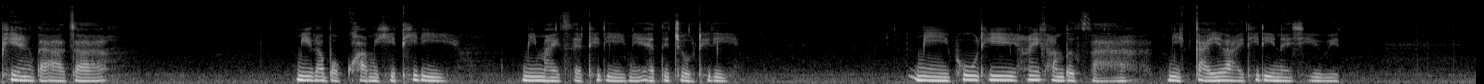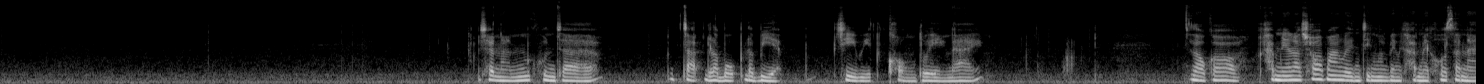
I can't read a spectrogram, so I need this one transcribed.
เพียงแต่อาจจะมีระบบความคิดที่ดี มี mindset ที่ดี มี attitude ที่ดี มีผู้ที่ให้คำปรึกษา มีไกด์ไลน์ที่ดีในชีวิต ฉะนั้นคุณจะจัดระบบระเบียบชีวิตของตัวเองได้แล้วก็คำนี้เราชอบมากเลยจริงมันเป็นคำในโฆษณา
